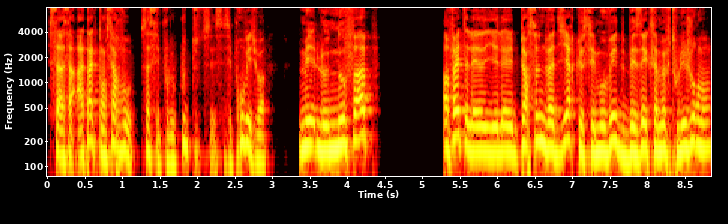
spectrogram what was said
ça ça attaque ton cerveau. Ça c'est pour le coup c'est- prouvé, tu vois. Mais le nofap en fait, les, les personnes va dire que c'est mauvais de baiser avec sa meuf tous les jours, non?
